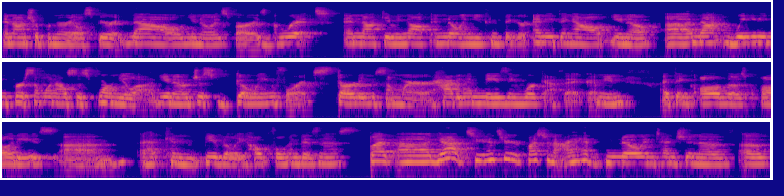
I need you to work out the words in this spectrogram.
an entrepreneurial spirit now you know as far as grit and not giving up and knowing you can figure anything out you know uh, not waiting for someone else's formula you know just going for it starting somewhere having amazing work ethic i mean I think all of those qualities um, can be really helpful in business. But uh, yeah, to answer your question, I had no intention of of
